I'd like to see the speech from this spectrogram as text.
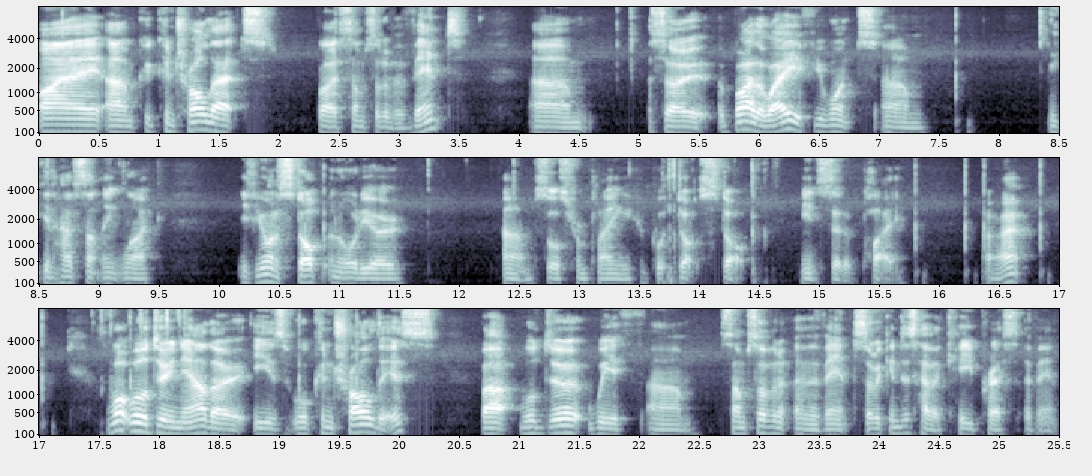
I um, could control that by some sort of event. Um, so, by the way, if you want, um, you can have something like, if you want to stop an audio um, source from playing, you can put dot stop instead of play. All right. What we'll do now, though, is we'll control this, but we'll do it with um, some sort of event. So we can just have a key press event.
